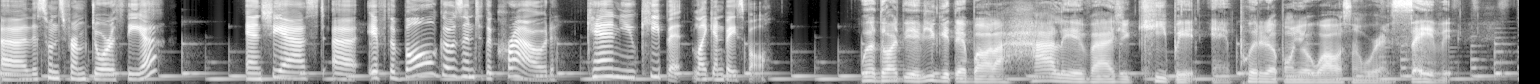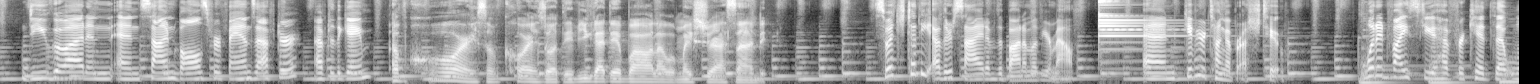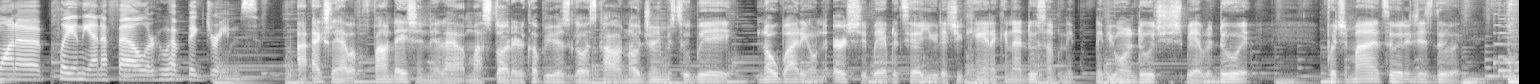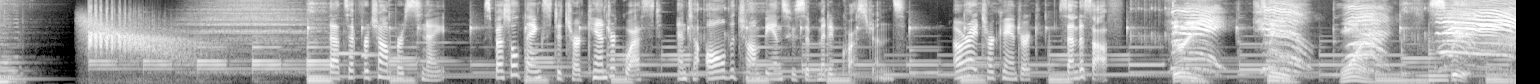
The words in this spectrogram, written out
Uh, this one's from Dorothea. And she asked uh, If the ball goes into the crowd, can you keep it like in baseball? Well, Dorothy, if you get that ball, I highly advise you keep it and put it up on your wall somewhere and save it. Do you go out and, and sign balls for fans after after the game? Of course, of course, Dorothy. If you got that ball, I will make sure I signed it. Switch to the other side of the bottom of your mouth and give your tongue a brush too. What advice do you have for kids that want to play in the NFL or who have big dreams? I actually have a foundation that I, I started a couple years ago. It's called No Dream is Too Big. Nobody on the earth should be able to tell you that you can or cannot do something. If, if you want to do it, you should be able to do it. Put your mind to it and just do it. That's it for Chompers tonight. Special thanks to Charcandrick West and to all the Chompions who submitted questions. All right, Charcandrick, send us off. Three, two, one, spit.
